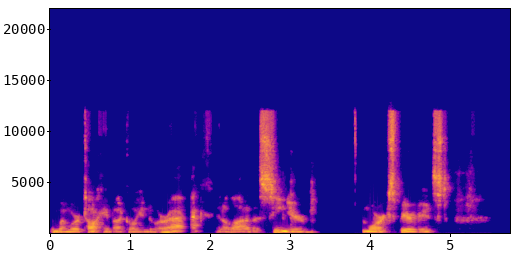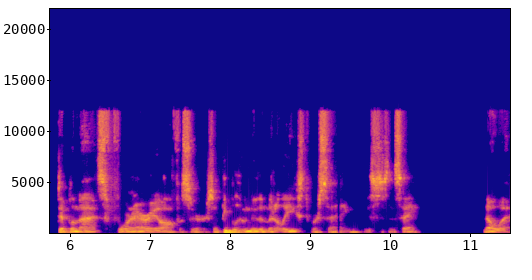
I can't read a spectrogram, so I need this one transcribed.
when we're talking about going into Iraq, and a lot of the senior, more experienced diplomats, foreign area officers, and people who knew the Middle East were saying, This is insane. No way.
